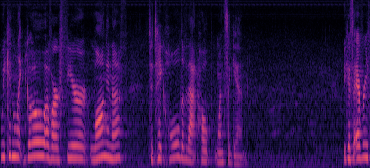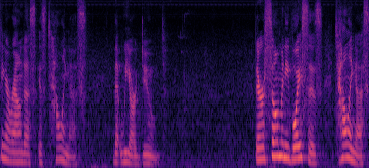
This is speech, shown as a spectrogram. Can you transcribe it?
we can let go of our fear long enough to take hold of that hope once again because everything around us is telling us that we are doomed. There are so many voices telling us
